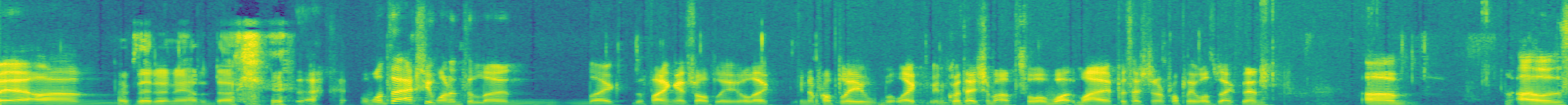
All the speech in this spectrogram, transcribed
But yeah, um, Hope they don't know how to duck. once I actually wanted to learn like the fighting games properly, or like you know properly, like in quotation marks, for what my perception of properly was back then. Um, I was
